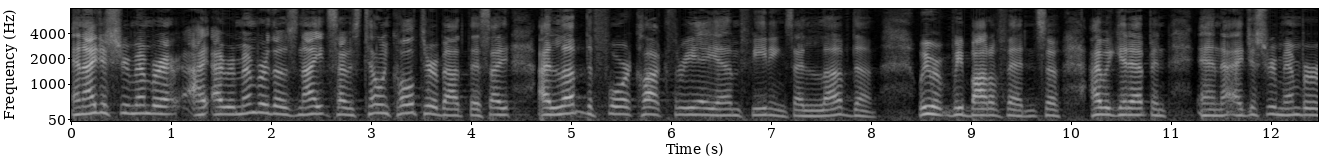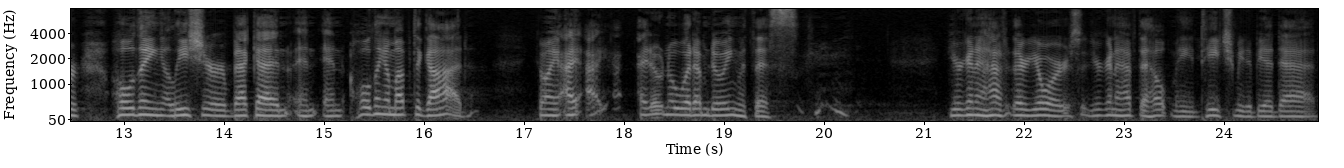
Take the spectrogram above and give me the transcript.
and I just remember, I, I remember those nights. I was telling Coulter about this. I, I loved the 4 o'clock, 3 a.m. feedings. I loved them. We were we bottle fed. And so I would get up, and, and I just remember holding Alicia or Becca and, and, and holding them up to God going, I, I, I don't know what I'm doing with this. You're going to have, they're yours. You're going to have to help me and teach me to be a dad.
